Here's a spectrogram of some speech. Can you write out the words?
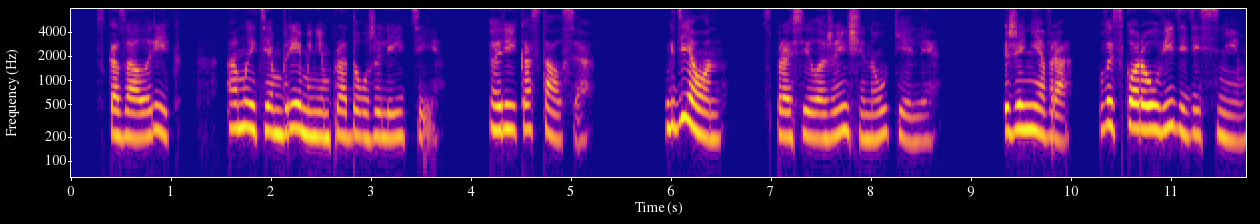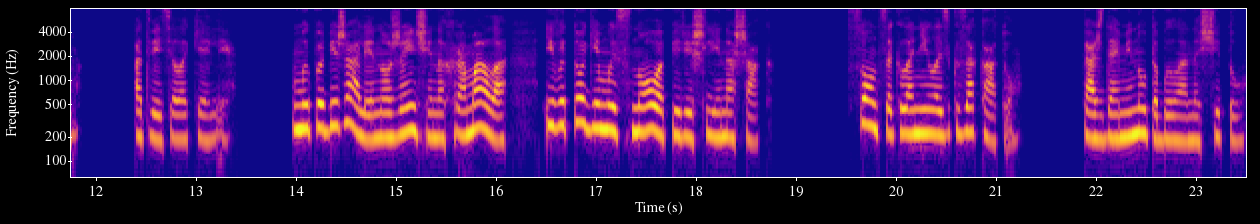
— сказал Рик, а мы тем временем продолжили идти. Рик остался. «Где он?» — спросила женщина у Келли. «Женевра, вы скоро увидитесь с ним», — ответила Келли. Мы побежали, но женщина хромала, и в итоге мы снова перешли на шаг. Солнце клонилось к закату. Каждая минута была на счету.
